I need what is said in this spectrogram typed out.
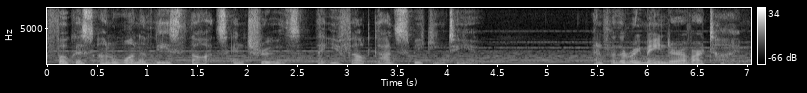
focus on one of these thoughts and truths that you felt God speaking to you. And for the remainder of our time,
